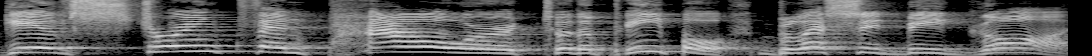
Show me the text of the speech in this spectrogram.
gives strength and power to the people. Blessed be God.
